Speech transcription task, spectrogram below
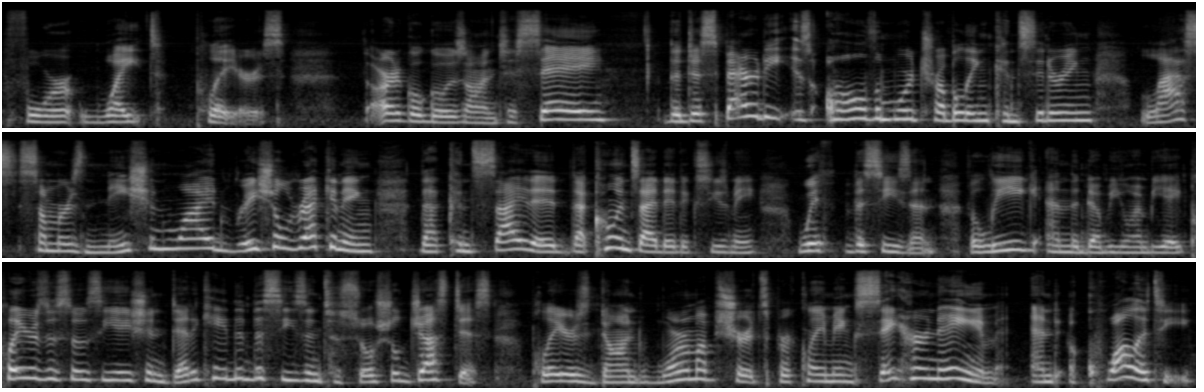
for white players. The article goes on to say the disparity is all the more troubling considering last summer's nationwide racial reckoning that coincided that coincided, excuse me, with the season. The league and the WNBA Players Association dedicated the season to social justice. Players donned warm-up shirts proclaiming "Say her name" and equality.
